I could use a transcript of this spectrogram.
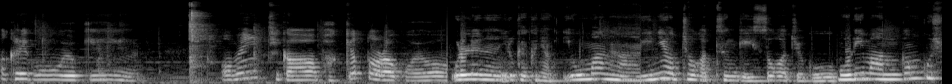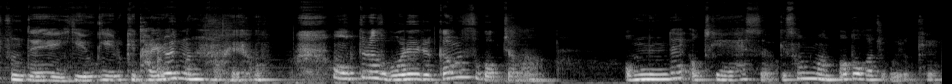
아 그리고 여기 어메니티가 바뀌었더라고요. 원래는 이렇게 그냥 요만한 미니어처 같은 게 있어가지고 머리만 감고 싶은데 이게 여기 이렇게 달려있는 거예요. 어, 엎드려서 머리를 감을 수가 없잖아. 없는데 어떻게 했어요. 이렇게 손만 뻗어가지고 이렇게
